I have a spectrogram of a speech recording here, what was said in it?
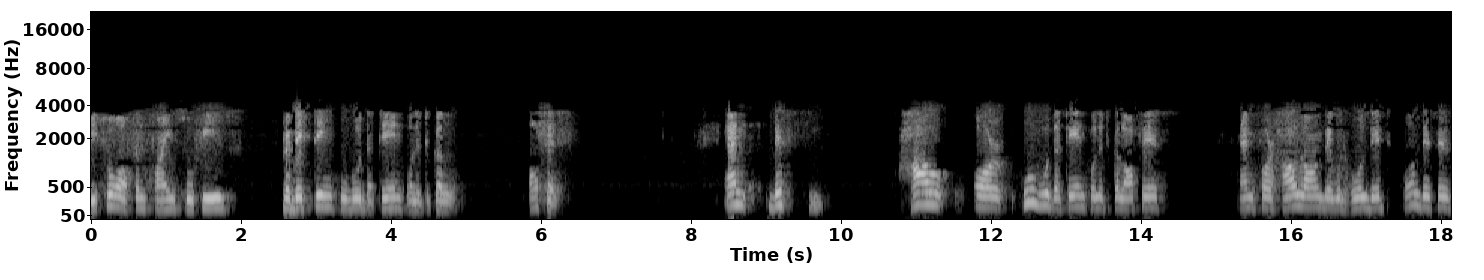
we so often find Sufis predicting who would attain political office. And this, how or who would attain political office and for how long they would hold it, all this is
